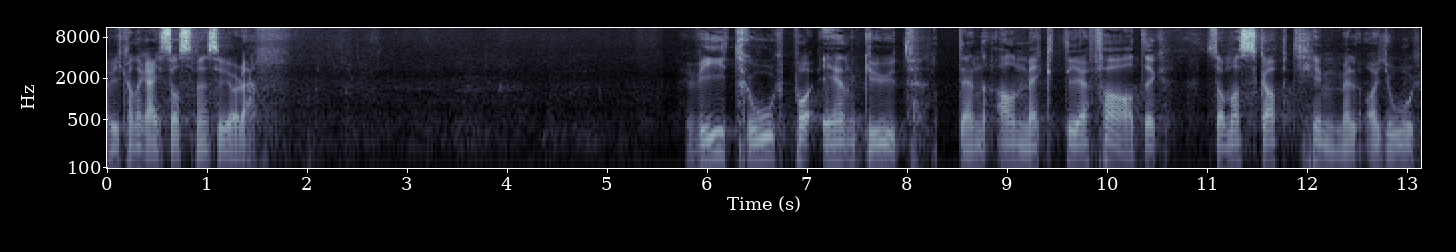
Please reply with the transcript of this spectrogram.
Vi kan reise oss mens vi gjør det. Vi tror på en Gud, den allmektige Fader, som har skapt himmel og jord,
